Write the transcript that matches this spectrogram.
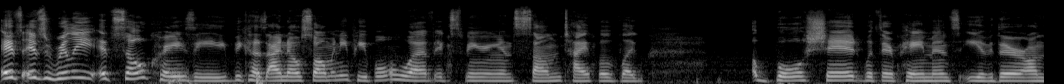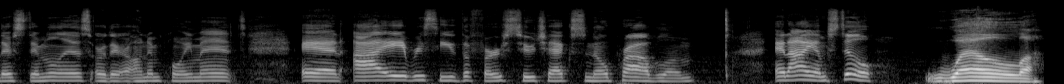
it's it's really it's so crazy because I know so many people who have experienced some type of like a bullshit with their payments either on their stimulus or their unemployment and I received the first two checks no problem and I am still well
